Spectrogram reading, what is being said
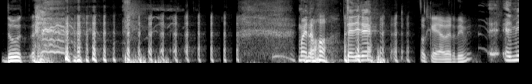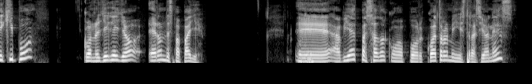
Dude. bueno, te diré. ok, a ver, dime. En mi equipo, cuando llegué yo, era un despapalle. Eh, había pasado como por cuatro administraciones,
